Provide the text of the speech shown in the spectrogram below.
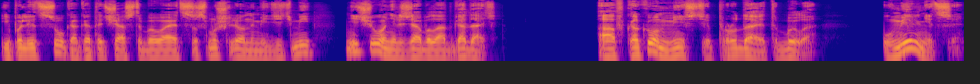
и по лицу, как это часто бывает со смышленными детьми, ничего нельзя было отгадать. «А в каком месте пруда это было? У мельницы?»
